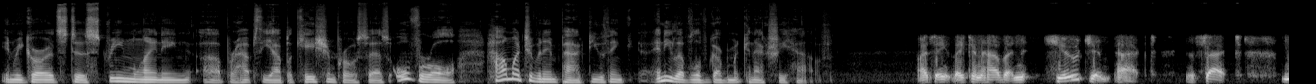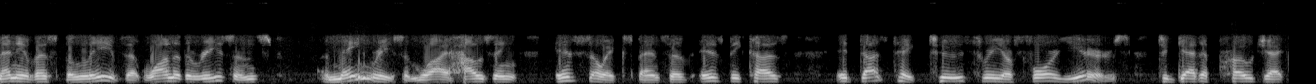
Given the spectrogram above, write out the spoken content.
in regards to streamlining, uh, perhaps the application process. Overall, how much of an impact do you think any level of government can actually have? I think they can have a huge impact. In fact, many of us believe that one of the reasons, the main reason why housing is so expensive is because it does take two, three, or four years to get a project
